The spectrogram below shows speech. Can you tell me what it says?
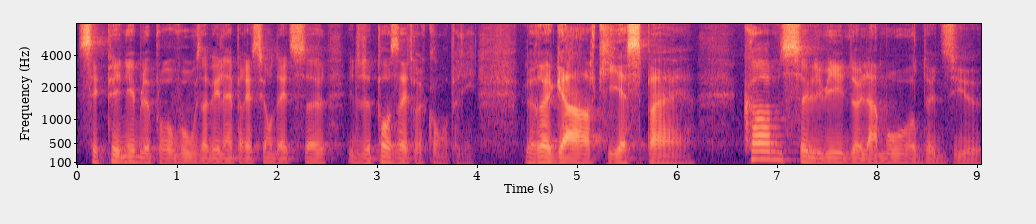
c'est pénible pour vous, vous avez l'impression d'être seul et de ne pas être compris. Le regard qui espère, comme celui de l'amour de Dieu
